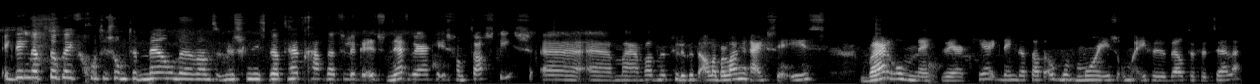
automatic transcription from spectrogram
Ik denk dat het ook even goed is om te melden, want misschien is dat het gaat natuurlijk, netwerken is fantastisch. Uh, uh, maar wat natuurlijk het allerbelangrijkste is, waarom netwerk je? Ik denk dat dat ook nog mooi is om even wel te vertellen.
